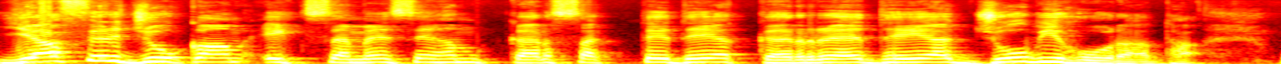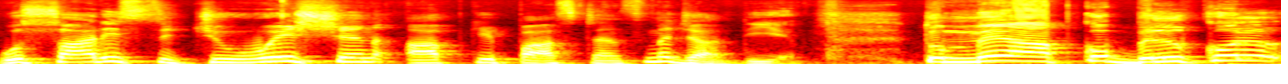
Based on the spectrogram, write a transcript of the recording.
या फिर जो काम एक समय से हम कर सकते थे या कर रहे थे या जो भी हो रहा था, वो सारी सिचुएशन आपकी पास्ट टेंस में जाती है। तो मैं आपको बिल्कुल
